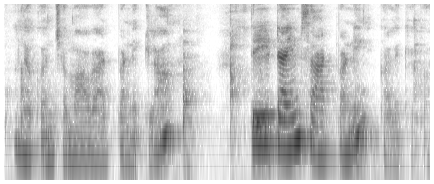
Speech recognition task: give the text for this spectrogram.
இதில் கொஞ்சம் மாவு ஆட் பண்ணிக்கலாம். த்ரீ டைம்ஸ் ஆட் பண்ணி கலக்கிக்கோ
